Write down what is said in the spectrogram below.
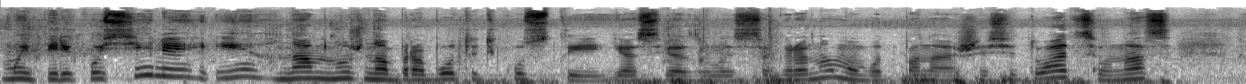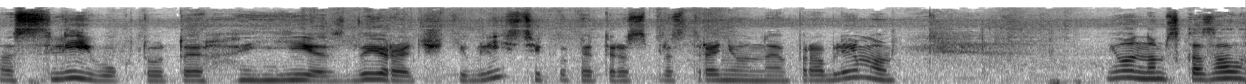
Мы перекусили, и нам нужно обработать кусты. Я связывалась с агрономом, вот по нашей ситуации. У нас сливу кто-то ест, дырочки в листиках. Это распространенная проблема. И он нам сказал,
